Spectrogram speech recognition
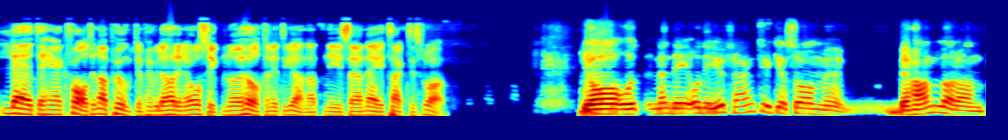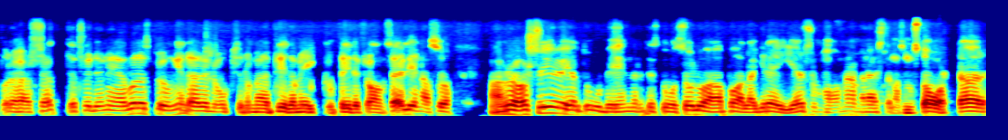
lät det hänga kvar till den här punkten för jag ville höra din åsikt. Men nu har jag hört den lite grann att ni säger nej tack till Sloa. Ja, och, men det, och det är ju Frankrike som eh, behandlar han på det här sättet. För när jag var och sprungen där, eller också de här Prix d'Amérique och Prix de France-helgerna, så han rör sig ju helt obehindrat. Det står Soloa på alla grejer som har med de här hästarna som startar.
